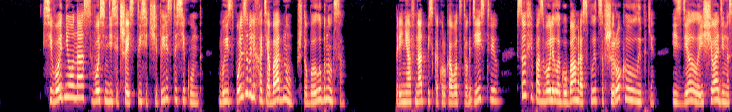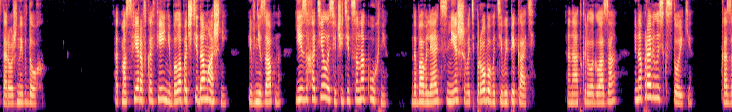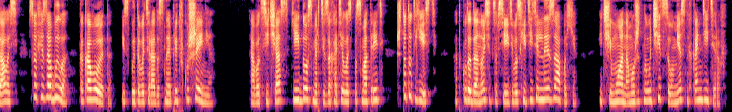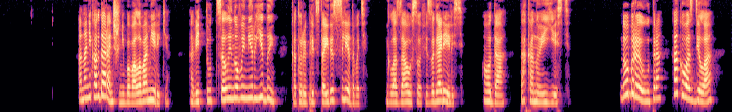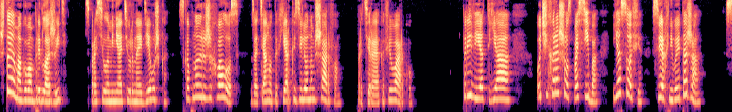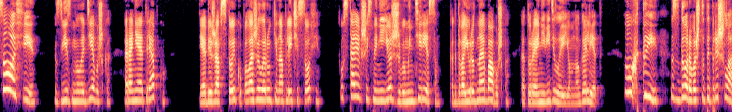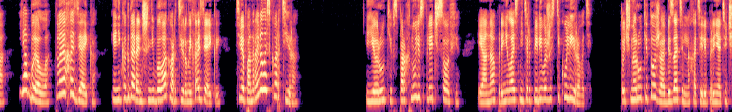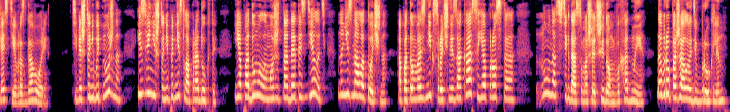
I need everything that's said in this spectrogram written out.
Сегодня у нас 86 400 секунд. Вы использовали хотя бы одну, чтобы улыбнуться? Приняв надпись как руководство к действию, Софи позволила губам расплыться в широкой улыбке и сделала еще один осторожный вдох. Атмосфера в кофейне была почти домашней, и внезапно ей захотелось очутиться на кухне, добавлять, смешивать, пробовать и выпекать. Она открыла глаза и направилась к стойке. Казалось, Софи забыла, Каково это – испытывать радостное предвкушение? А вот сейчас ей до смерти захотелось посмотреть, что тут есть, откуда доносятся все эти восхитительные запахи и чему она может научиться у местных кондитеров. Она никогда раньше не бывала в Америке, а ведь тут целый новый мир еды, который предстоит исследовать. Глаза у Софи загорелись. О да, так оно и есть. «Доброе утро! Как у вас дела? Что я могу вам предложить?» Спросила миниатюрная девушка с копной рыжих волос, затянутых ярко-зеленым шарфом, протирая кофеварку. «Привет, я...» «Очень хорошо, спасибо. Я Софи, с верхнего этажа». «Софи!» – взвизгнула девушка, роняя тряпку, и, обежав стойку, положила руки на плечи Софи, уставившись на нее с живым интересом, как двоюродная бабушка, которая не видела ее много лет. «Ух ты! Здорово, что ты пришла! Я Белла, твоя хозяйка. Я никогда раньше не была квартирной хозяйкой. Тебе понравилась квартира?» Ее руки вспорхнули с плеч Софи, и она принялась нетерпеливо жестикулировать. Точно руки тоже обязательно хотели принять участие в разговоре. «Тебе что-нибудь нужно? Извини, что не принесла продукты. Я подумала, может, надо это сделать, но не знала точно. А потом возник срочный заказ, и я просто... Ну, у нас всегда сумасшедший дом в выходные. Добро пожаловать в Бруклин!»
